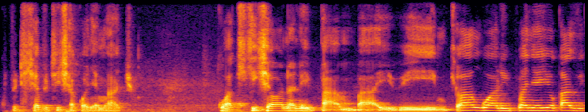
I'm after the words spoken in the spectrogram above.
kupitisha pitisha kwenye macho, kuhakikisha wananipamba hivi. Mke wangu alifanya hiyo kazi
